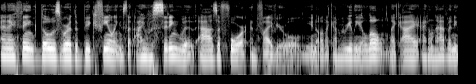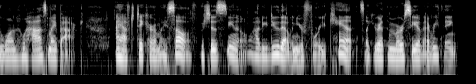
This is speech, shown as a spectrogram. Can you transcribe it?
And I think those were the big feelings that I was sitting with as a four and five year old. You know, like I'm really alone. Like I, I don't have anyone who has my back. I have to take care of myself, which is, you know, how do you do that when you're four? You can't. It's like you're at the mercy of everything.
